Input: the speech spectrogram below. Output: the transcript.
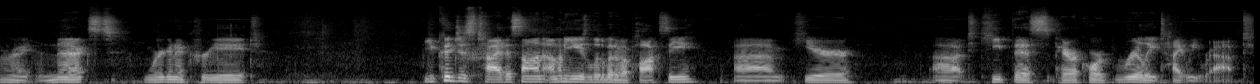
Alright, and next we're to create you could just tie this on. I'm to use a little bit of epoxy um, here uh, to keep this paracord really tightly wrapped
